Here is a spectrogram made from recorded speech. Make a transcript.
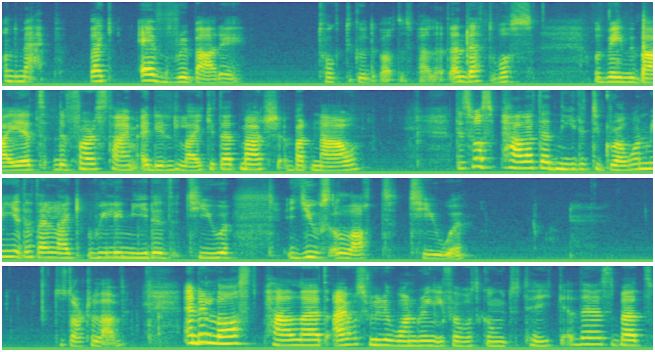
on the map. Like everybody talked good about this palette and that was what made me buy it. The first time I didn't like it that much but now this was a palette that needed to grow on me, that I like really needed to use a lot to to start to love. And the last palette, I was really wondering if I was going to take this, but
